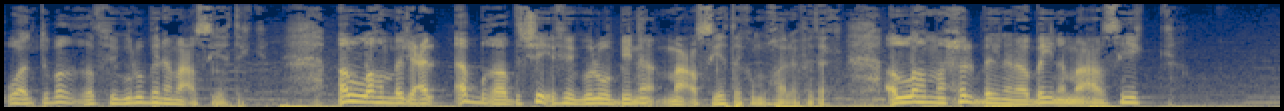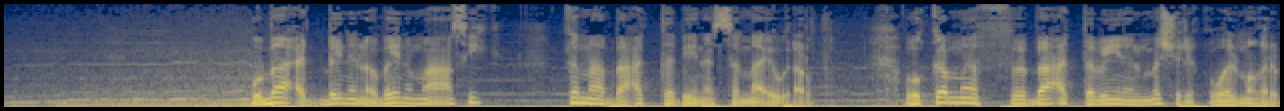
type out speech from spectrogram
وأن تبغض في قلوبنا معصيتك. اللهم اجعل أبغض شيء في قلوبنا معصيتك ومخالفتك. اللهم حل بيننا وبين معاصيك. وباعد بيننا وبين معاصيك كما بعدت بين السماء والأرض وكما بعدت بين المشرق والمغرب.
